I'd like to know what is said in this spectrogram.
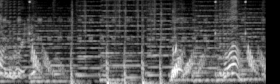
hungry. Hello.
